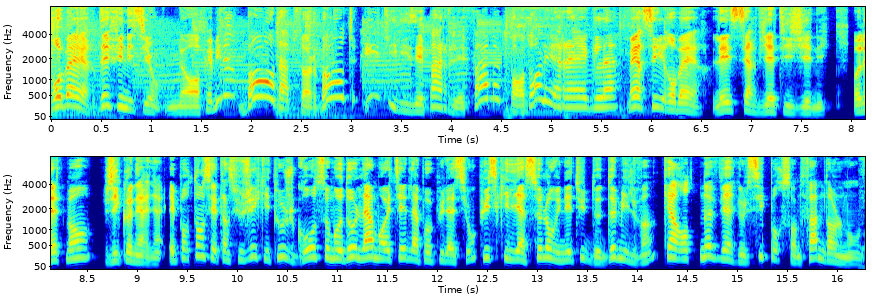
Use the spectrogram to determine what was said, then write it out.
Robert, définition. Non féminin. Bande absorbante utilisée par les femmes pendant les règles. Merci Robert. Les serviettes hygiéniques. Honnêtement, j'y connais rien. Et pourtant, c'est un sujet qui touche grosso modo la moitié de la population, puisqu'il y a selon une étude de 2020, 49,6% de femmes dans le monde.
